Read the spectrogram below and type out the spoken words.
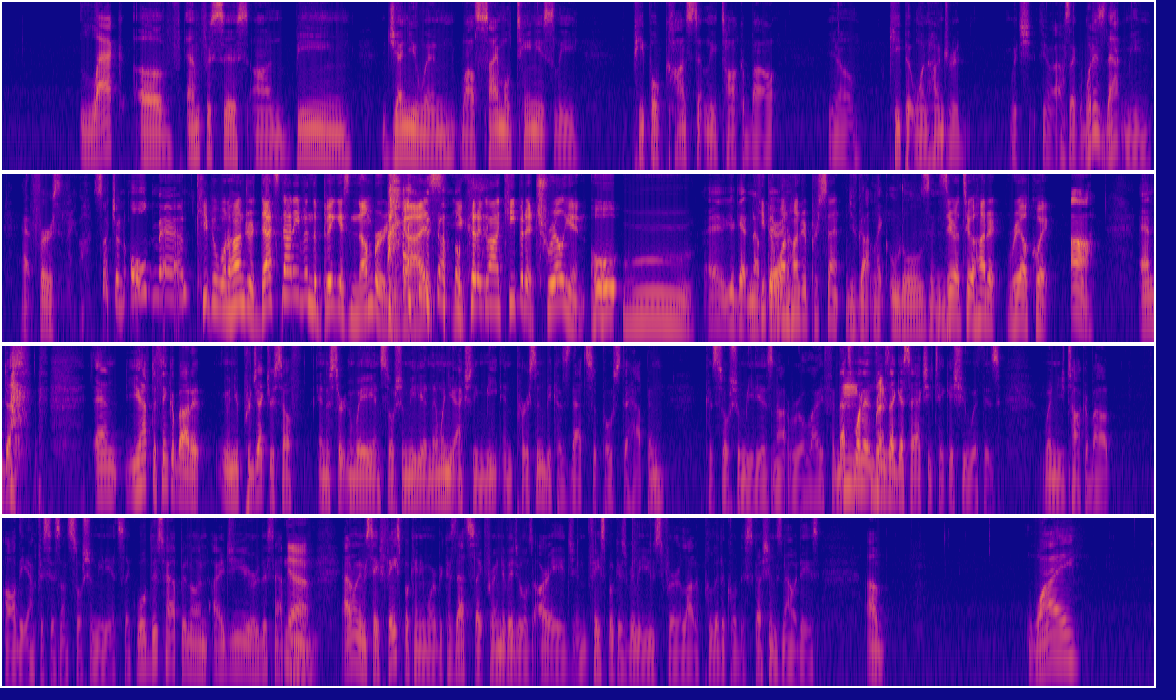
lack of emphasis on being genuine while simultaneously people constantly talk about you know keep it 100 which you know i was like what does that mean at first like oh, such an old man Keep it 100. That's not even the biggest number, you guys. you could have gone keep it a trillion. Oh, ooh. Hey, you're getting up Keep there it 100%. you've got like oodles and Zero to 100 real quick. ah and uh, and you have to think about it when you project yourself in a certain way in social media and then when you actually meet in person because that's supposed to happen because social media is not real life and that's Mm, one of the things i guess i actually take issue with is when you talk about all the emphasis on social media. It's like well this happened on ig or this happened Yeah. on i don't even say facebook anymore because that's like for individuals our age and facebook is really used for a lot of political discussions nowadays. Um, why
